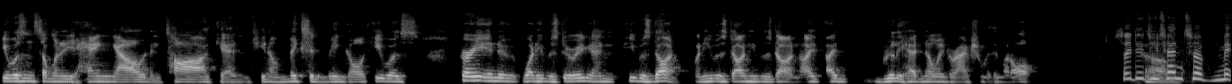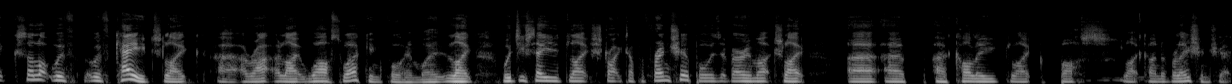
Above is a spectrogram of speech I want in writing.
He wasn't someone to hang out and talk and you know mix and mingle. He was very into what he was doing and he was done. When he was done, he was done. I, I really had no interaction with him at all. So did you Um, tend to mix a lot with with Cage, like uh, around, like whilst working for him? Where, like, would you say you'd like striked up a friendship, or is it very much like uh, a a colleague, like boss, like kind of relationship?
